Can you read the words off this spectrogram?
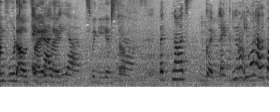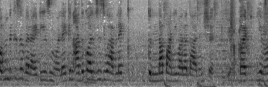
on food outside Exactly, like yeah. Swiggy and stuff. Yeah. But now it's good. Like you don't you won't have a problem because the variety is more. Like in other colleges you have like gunda pani wala dal and shit. Yeah. But you know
